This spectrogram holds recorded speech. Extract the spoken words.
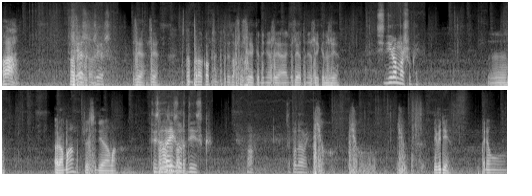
A! No Żyjesz? Żyjesz. Żyję, żyję. Jestem prokoksem, który zawsze żyje, kiedy nie żyje, a jak żyje, to nie żyje, kiedy żyje. CD-ROMa szukaj. Yy... Roma czy CD-Roma? To jest Znalazłem laser dane. disk. O, zapodawaj. Psiu, psiu, psiu. DVD. Panią.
